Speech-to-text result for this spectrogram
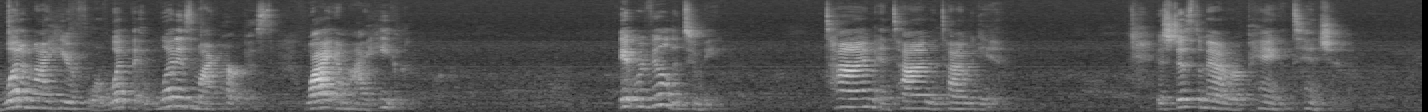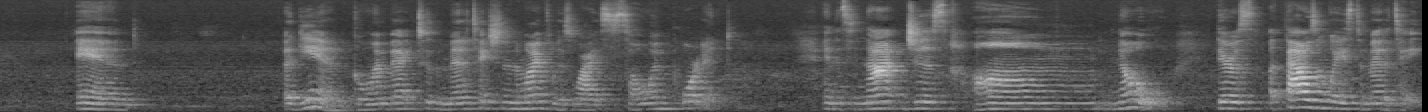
what am I here for? What, the, what is my purpose? Why am I here? It revealed it to me time and time and time again. It's just a matter of paying attention. And again, going back to the meditation and the mindfulness, why it's so important and it's not just um no. There's a thousand ways to meditate.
